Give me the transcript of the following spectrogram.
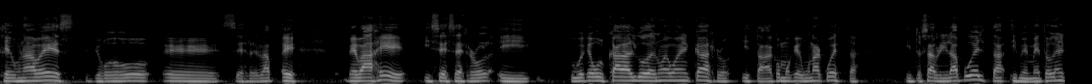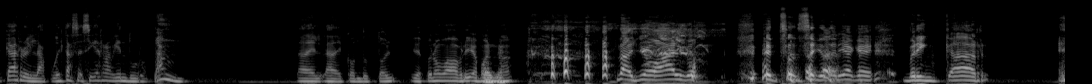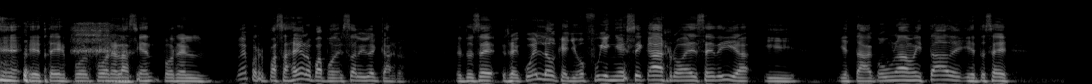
que una vez yo eh, cerré la. Eh, me bajé y se cerró y tuve que buscar algo de nuevo en el carro y estaba como que en una cuesta. Y entonces abrí la puerta y me meto en el carro y la puerta se cierra bien duro. ¡Pam! La del, la del conductor. Y después no me abría más nada. Dañó algo. Entonces yo tenía que brincar este, por, por, el asiento, por el, pues, por el pasajero para poder salir del carro. Entonces, recuerdo que yo fui en ese carro a ese día y, y estaba con una amistad y entonces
